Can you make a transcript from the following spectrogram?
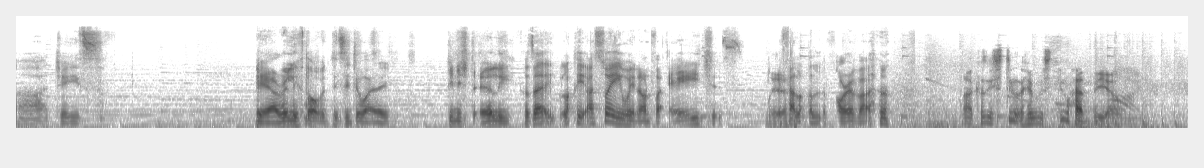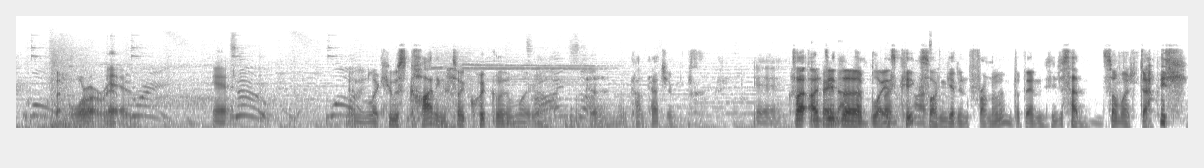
Ah, jeez. Yeah, I really thought with the Situai they finished early. Because I, lucky, I swear he went on for ages. It Yeah. felt like forever. No, because he still he still had the um the aura around Yeah. him. yeah. And like he was kiting so quickly, I'm like, oh, okay, I can't catch him. Yeah. Because I, I did the blaze kick so. Uh I can get in front of him, but then he just had so much damage.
